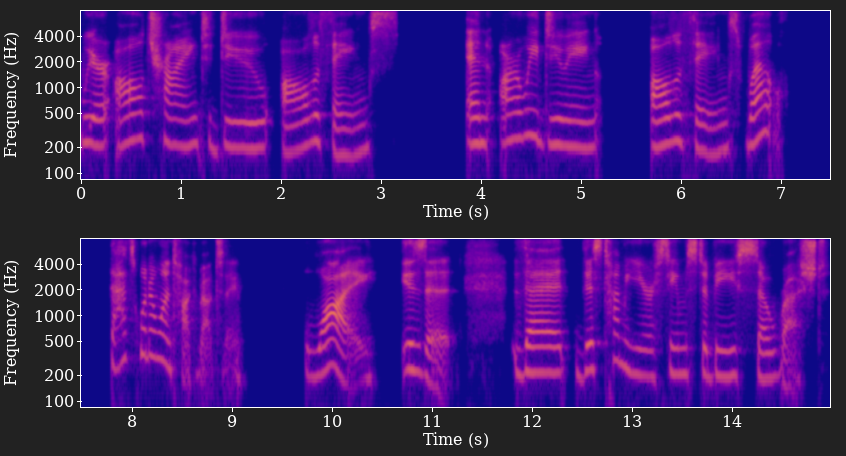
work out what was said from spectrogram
we're all trying to do all the things. And are we doing all the things well. That's what I want to talk about today. Why is it that this time of year seems to be so rushed?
